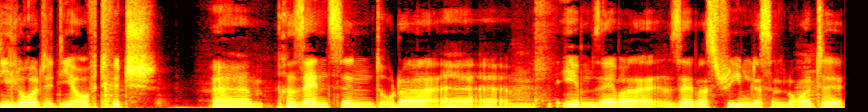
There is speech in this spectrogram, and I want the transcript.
die Leute, die auf Twitch äh, präsent sind oder äh, ähm, eben selber selber streamen. Das sind Leute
